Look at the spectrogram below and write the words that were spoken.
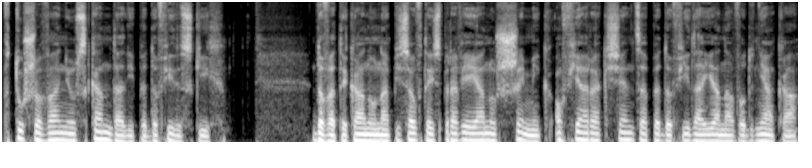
w tuszowaniu skandali pedofilskich. Do Watykanu napisał w tej sprawie Janusz Szymik, ofiara księdza pedofila Jana Wodniaka.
